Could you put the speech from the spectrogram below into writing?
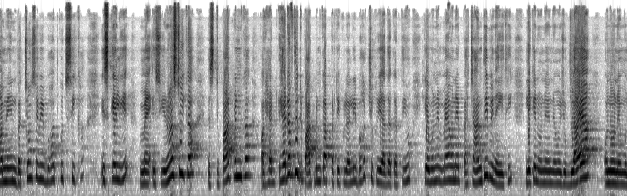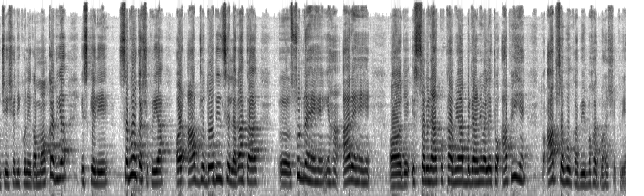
ہم نے ان بچوں سے بھی بہت کچھ سیکھا۔ اس کے لیے میں اس یونیورسٹی کا، اس ڈپارٹمنٹ کا اور ہیڈ آف دی ڈپارٹمنٹ کا پرٹیکولرلی بہت شکریہ ادا کرتی ہوں کہ انہیں، میں انہیں پہچانتی بھی نہیں تھی، لیکن انہوں نے مجھے بلایا، انہوں نے مجھے شریک ہونے کا موقع دیا۔ اس کے لیے سبوں کا شکریہ۔ اور آپ جو دو دن سے لگاتار سن رہے ہیں، یہاں آ رہے ہیں اور اس سیمینار کو کامیاب بنانے والے تو آپ ہی ہیں، تو آپ سبوں کا بھی بہت بہت شکریہ۔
